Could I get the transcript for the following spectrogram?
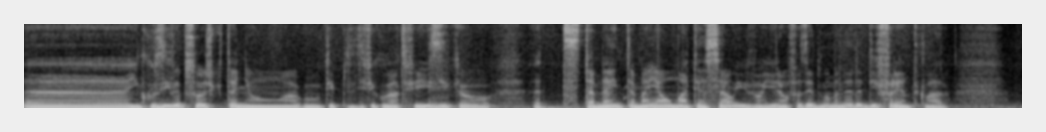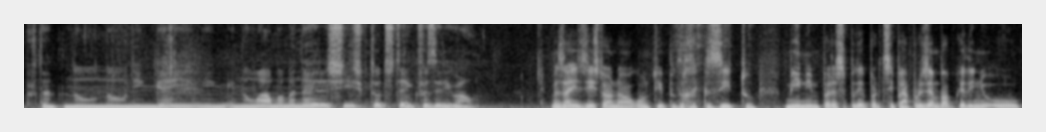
Uh, inclusive a pessoas que tenham algum tipo de dificuldade física ou uh, também, também há uma atenção e vão, irão fazer de uma maneira diferente, claro. Portanto, não, não, ninguém, não há uma maneira X que todos têm que fazer igual. Mas há existe ou não algum tipo de requisito mínimo para se poder participar? Por exemplo, há bocadinho o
